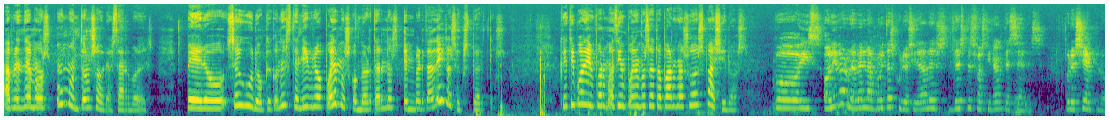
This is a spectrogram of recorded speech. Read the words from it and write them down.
aprendemos un montón sobre as árboles, pero seguro que con este libro podemos converternos en verdadeiros expertos. Que tipo de información podemos atopar nas súas páxinas? Pois o libro revela moitas curiosidades destes fascinantes seres. Por exemplo,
